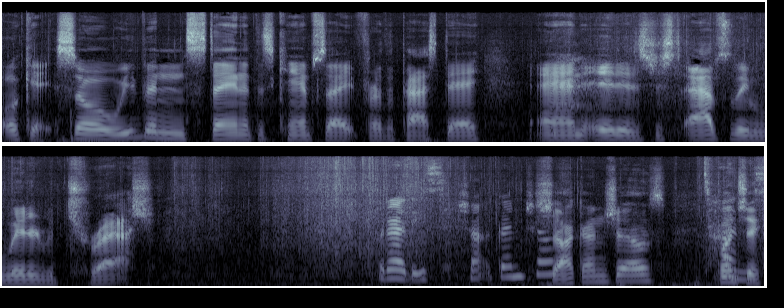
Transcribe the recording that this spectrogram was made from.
Okay, so we've been staying at this campsite for the past day and it is just absolutely littered with trash. What are these? Shotgun shells? Shotgun shells? A bunch of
